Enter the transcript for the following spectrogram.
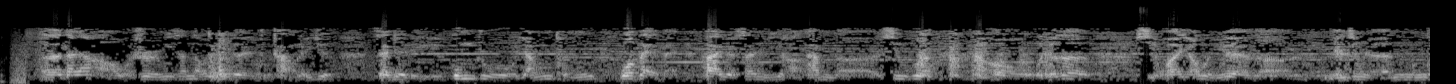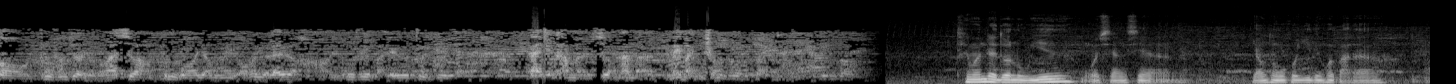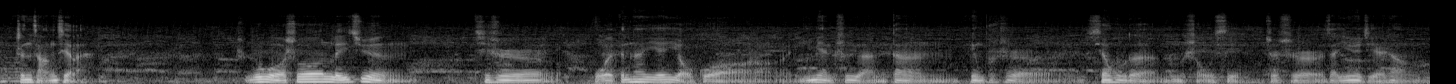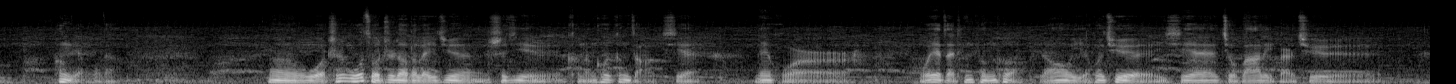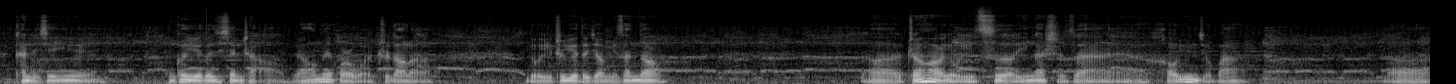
呃，大家好，我是密三刀乐队主唱雷俊，在这里恭祝杨彤、郭贝贝八月三十一号他们的新婚。然后，我觉得喜欢摇滚乐的年轻人能够终成眷属的话，希望中国摇滚乐会越来越好，同时把这个祝福也带给他们，希望他们美满一生。听完这段录音，我相信杨彤会一定会把它珍藏起来。如果说雷俊，其实我跟他也有过一面之缘，但并不是相互的那么熟悉，只是在音乐节上碰见过他。嗯，我知我所知道的雷俊，实际可能会更早一些。那会儿我也在听朋克，然后也会去一些酒吧里边去看这些音乐。朋克乐队的现场，然后那会儿我知道了，有一支乐队叫米三刀。呃，正好有一次，应该是在好运酒吧，呃，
